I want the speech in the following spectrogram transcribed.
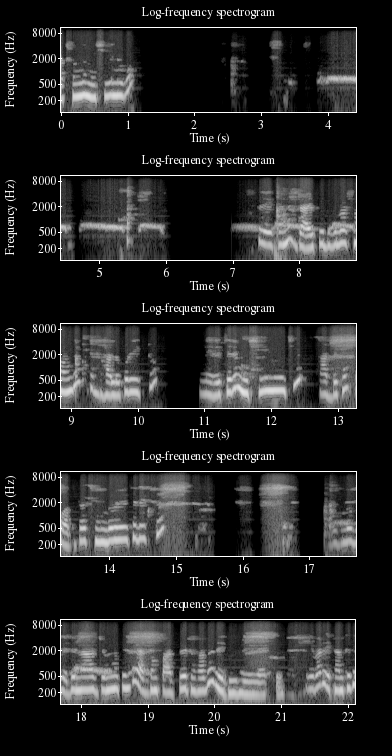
একসঙ্গে মিশিয়ে নেব। তো এখানে ড্রাই ফ্রুটগুলোর সঙ্গে খুব ভালো করে একটু নেড়ে চেড়ে মিশিয়ে নিয়েছি। আর দেখুন কতটা সুন্দর হয়েছে দেখতে। এগুলো বেঁধে নেওয়ার জন্য কিন্তু একদম পারফেক্ট ভাবে রেডি হয়ে গেছে। এবার এখান থেকে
